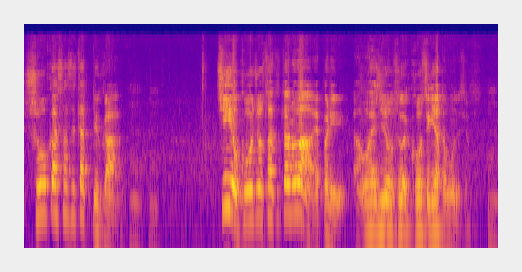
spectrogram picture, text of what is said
消化させたっていうかうんうん。地位を向上させたのはやっぱりあ親父のすごい功績だと思うんですよ。うん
